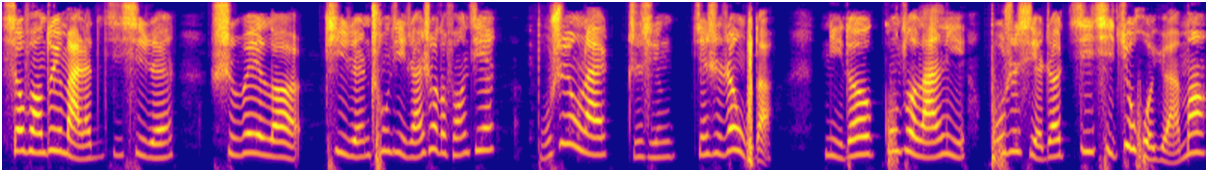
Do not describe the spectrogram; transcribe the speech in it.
消防队买来的机器人是为了替人冲进燃烧的房间，不是用来执行监视任务的。你的工作栏里不是写着“机器救火员”吗？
